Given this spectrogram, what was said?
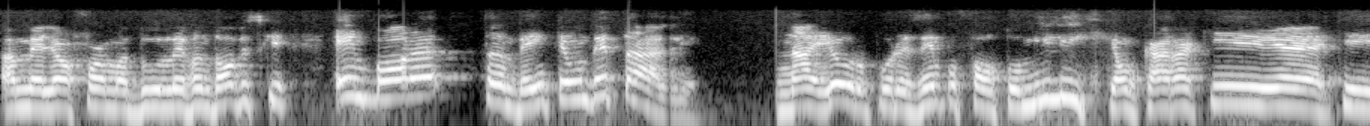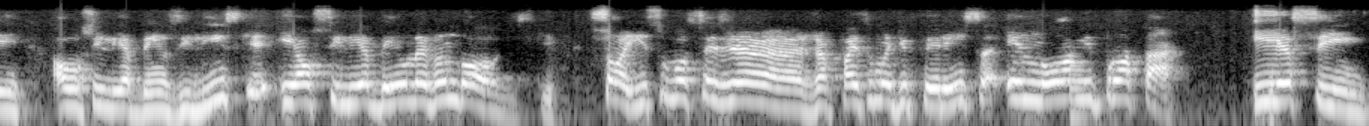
a melhor forma do Lewandowski, embora também tenha um detalhe na Euro, por exemplo, faltou Milik, que é um cara que, é, que auxilia bem o Zilinski e auxilia bem o Lewandowski. Só isso você já, já faz uma diferença enorme para o ataque. E assim,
